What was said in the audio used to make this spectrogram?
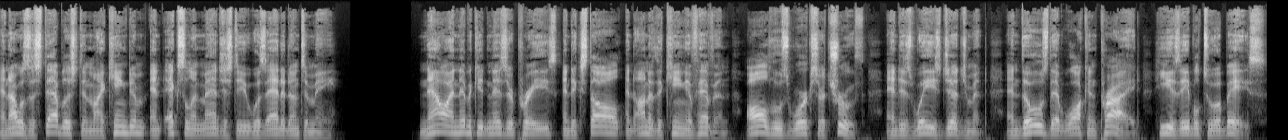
and I was established in my kingdom, and excellent majesty was added unto me. Now I Nebuchadnezzar praise and extol and honor the King of heaven, all whose works are truth, and his ways judgment, and those that walk in pride, he is able to abase.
